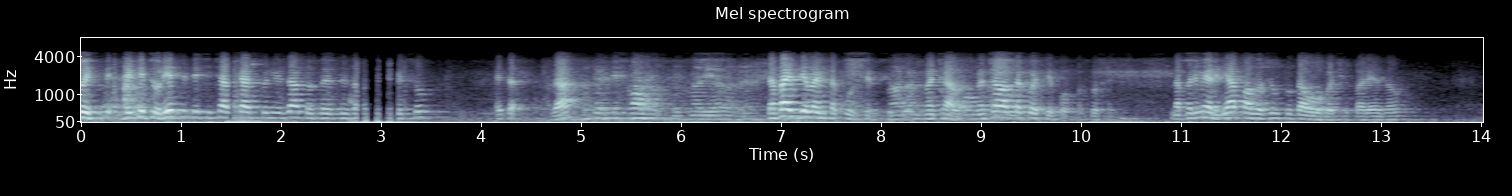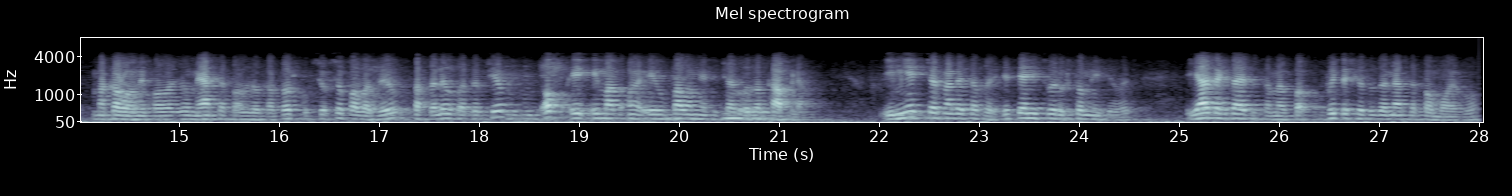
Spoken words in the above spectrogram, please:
То есть, Бекитур, если ты сейчас скажешь, что нельзя, то ты, запрещаешь суп? Это, да? Ну, да. Давай сделаем такую. Надо. Сначала. Сначала такой сипу, послушай. Например, я положил туда овощи, порезал, макароны положил, мясо положил, картошку, все, все положил, посолил, поперчил, оп, и, и, ма- э, и упала мне сейчас туда капля. И мне сейчас надо это варить. Если я не сварю, что мне делать? Я тогда это самое, вытащу туда мясо, помою его,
